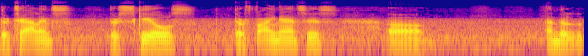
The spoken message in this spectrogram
their talents, their skills, their finances, um, and the,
